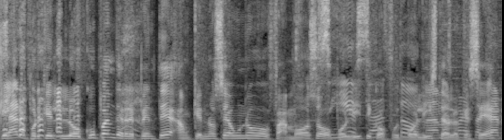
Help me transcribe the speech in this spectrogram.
Claro, porque lo ocupan de repente, aunque no sea uno famoso Sí, o político, exacto, futbolista o lo que sea,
